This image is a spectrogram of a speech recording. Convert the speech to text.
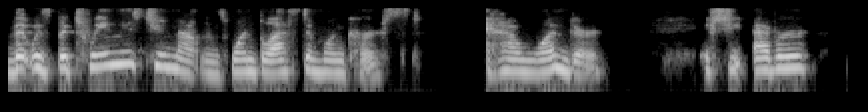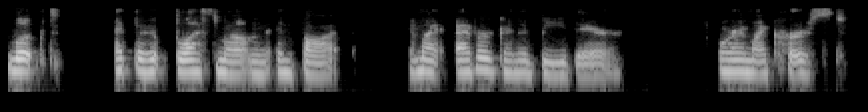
that was between these two mountains, one blessed and one cursed. And I wonder if she ever looked at the blessed mountain and thought, Am I ever going to be there? Or am I cursed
